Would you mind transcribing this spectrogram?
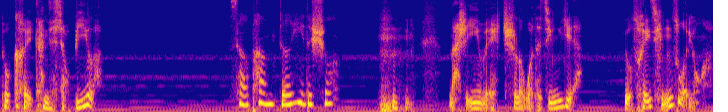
都可以看见小逼了。”小胖得意地说。哼哼，那是因为吃了我的精液，有催情作用啊。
